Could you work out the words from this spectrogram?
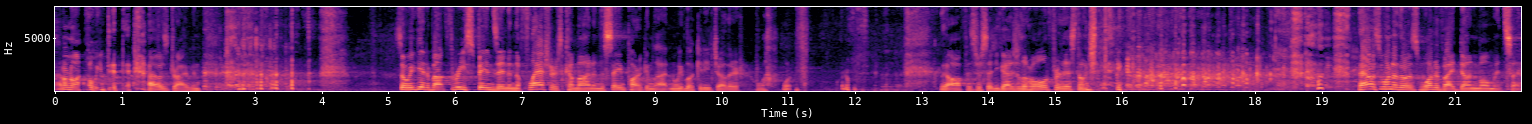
I don't know how we did that. I was driving. so we get about three spins in, and the flashers come on in the same parking lot, and we look at each other. What, what, the officer said, You guys are a little old for this, don't you think? That was one of those what have I done moments. Uh,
